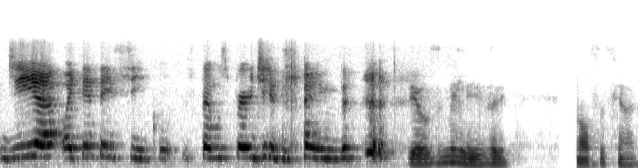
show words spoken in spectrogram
Dia 85. Estamos perdidos ainda. Deus me livre. Nossa senhora.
